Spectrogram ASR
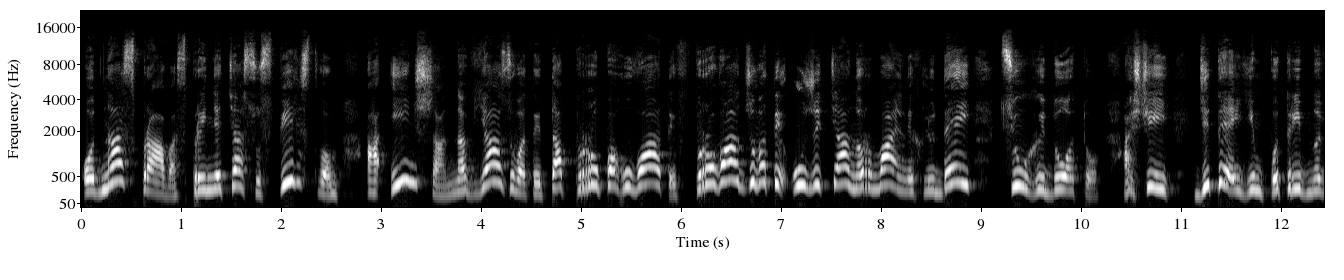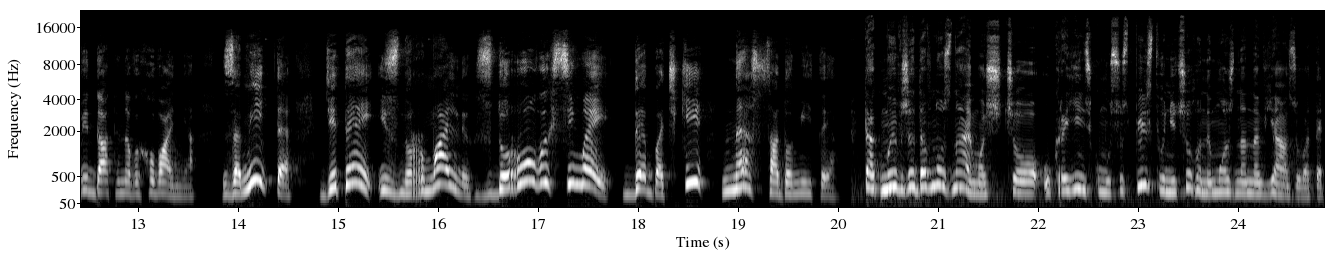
Одна справа сприйняття суспільством, а інша нав'язувати та пропагувати, впроваджувати у життя нормальних людей цю гидоту. А ще й дітей їм потрібно віддати на виховання. Замітьте, дітей із нормальних, здорових сімей, де батьки не садоміти. Так, ми вже давно знаємо, що українському суспільству нічого не можна нав'язувати.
